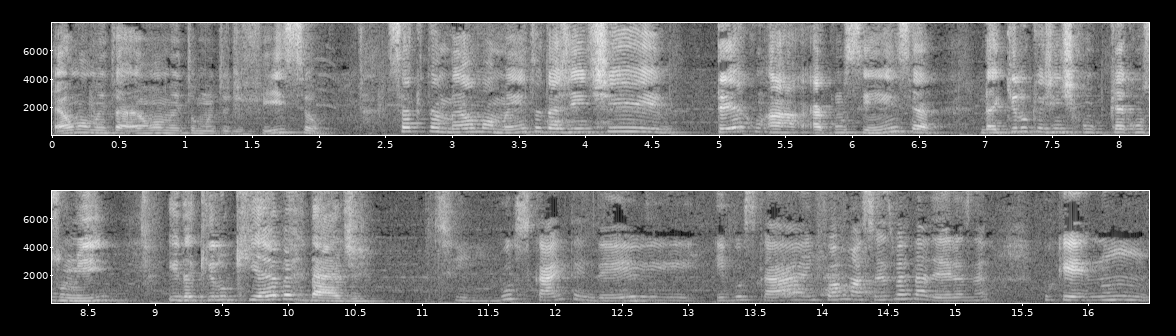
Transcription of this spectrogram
é um, momento, é um momento muito difícil, só que também é um momento da gente ter a, a, consciência daquilo que a gente quer consumir e daquilo que é verdade. Sim, buscar entender e, e buscar informações verdadeiras, né? Porque num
